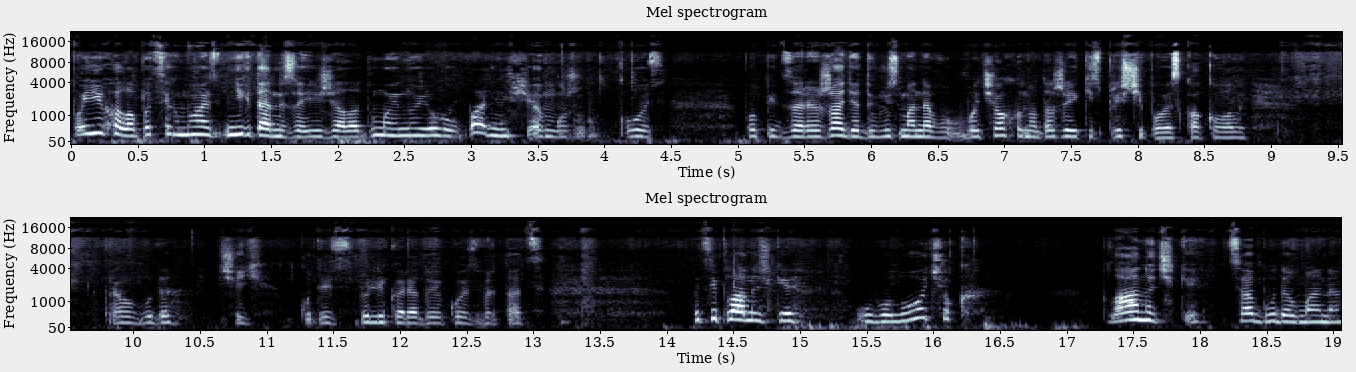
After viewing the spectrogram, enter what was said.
поїхала по цих магазинах, ніде не заїжджала. Думаю, ну його в баню ще можу когось попідзаряджати. Я дивлюсь, в мене в, очах, воно навіть якісь пліщі повискакували. Треба буде ще й кудись до лікаря до якогось звертатися. Оці планочки уголочок, планочки. Це буде в мене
